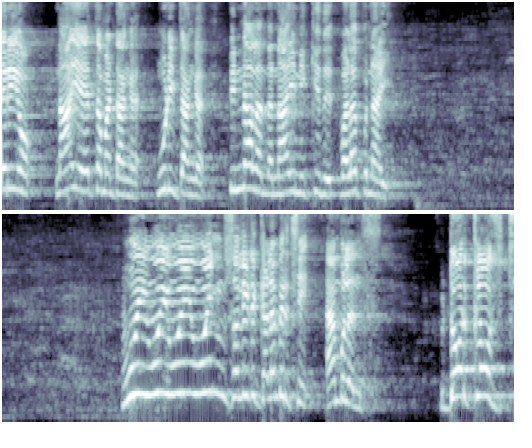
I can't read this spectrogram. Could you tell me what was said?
தெரியும். நாயை ஏத்த மாட்டாங்க. மூடிட்டாங்க. பின்னால் அந்த நாய் நிக்குது. வளர்ப்பு நாய். ஊய் ஊய் ஊய் ஊயின்னு சொல்லிட்டு கிளம்பிருச்சு. ஆம்புலன்ஸ் டோர் க்ளோஸ்ட்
